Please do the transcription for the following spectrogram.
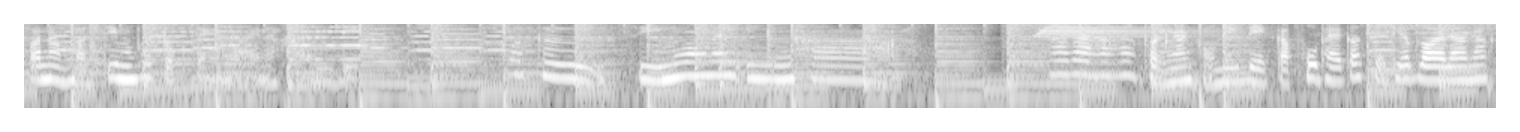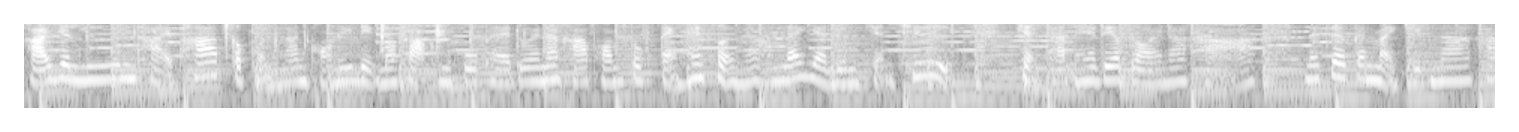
แล้วก็นำมาจิ้มเพื่อตกแต่งได้นะคะเด็กๆก็คือสีม่วงนั่นเองค่ะทาดาผลงานของเด็กๆกับผู้แพ้ก็เสร็จเรียบร้อยแล้วนะคะ อย่าลืมถ่ายภาพกับผลงานของเด็กๆมาฝากคุณครูแพ้ด้วยนะคะ พร้อมตกแต่งให้สวยงามและอย่าลืมเขียนชื่อ เขียนชัดให้เรียบร้อยนะคะ และเจอกันใหม่คลิปหน้าค่ะ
